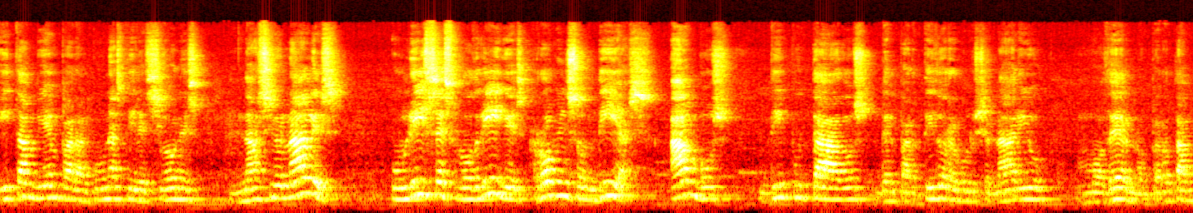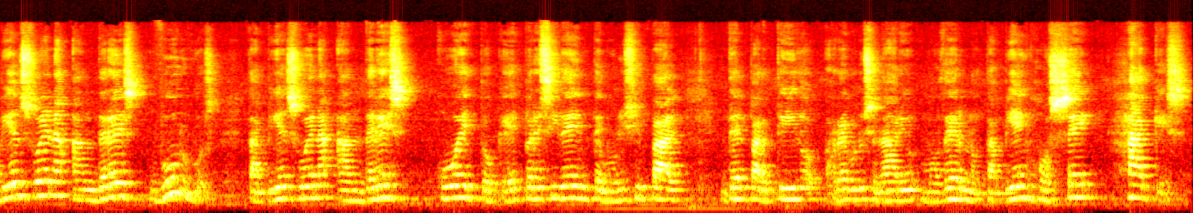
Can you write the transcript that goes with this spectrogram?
y también para algunas direcciones nacionales. Ulises Rodríguez, Robinson Díaz, ambos diputados del Partido Revolucionario Moderno, pero también suena Andrés Burgos, también suena Andrés Cueto, que es presidente municipal del Partido Revolucionario Moderno, también José Jaques,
